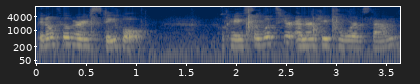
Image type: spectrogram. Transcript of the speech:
they don't feel very stable. Okay, so what's your energy towards them?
